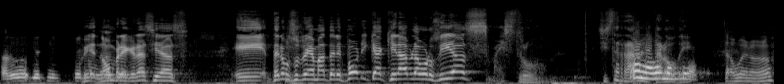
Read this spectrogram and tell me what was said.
Saludos, Jessy. No, hombre, gracias. Eh, tenemos otra llamada telefónica. ¿Quién habla? Buenos días. Maestro, sí está raro Hola, el buenos tarot, ¿eh? días. Está bueno, ¿no?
